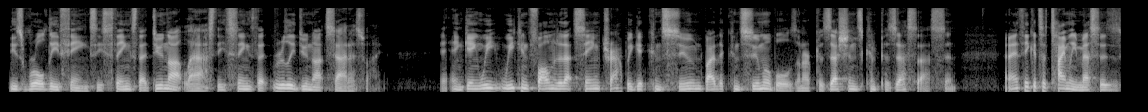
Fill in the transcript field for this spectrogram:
these worldly things, these things that do not last, these things that really do not satisfy. And gang, we, we can fall into that same trap. We get consumed by the consumables, and our possessions can possess us. And, and I think it's a timely message,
